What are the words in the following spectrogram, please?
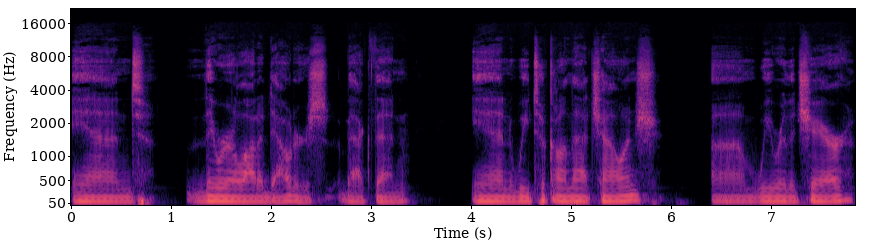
And there were a lot of doubters back then. And we took on that challenge. Um, we were the chair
